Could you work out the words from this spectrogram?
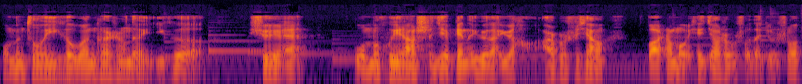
我们作为一个文科生的一个学员。我们会让世界变得越来越好，而不是像网上某些教授说的，就是说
